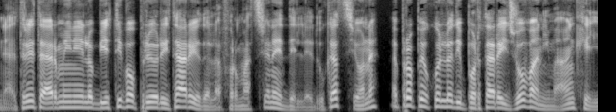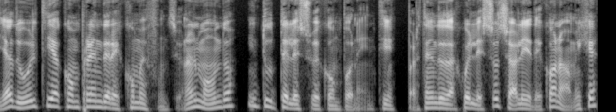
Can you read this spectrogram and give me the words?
In altri termini, l'obiettivo prioritario della formazione e dell'educazione è proprio quello di portare i giovani, ma anche gli adulti, a comprendere come funziona il mondo in tutte le sue componenti, partendo da quelle sociali ed economiche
